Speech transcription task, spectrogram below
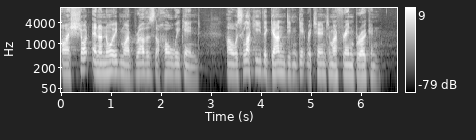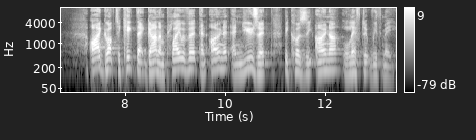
I shot and annoyed my brothers the whole weekend. I was lucky the gun didn't get returned to my friend broken. I got to keep that gun and play with it and own it and use it because the owner left it with me.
